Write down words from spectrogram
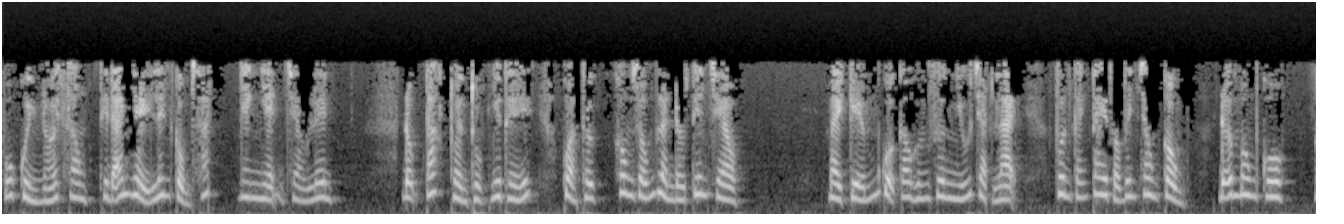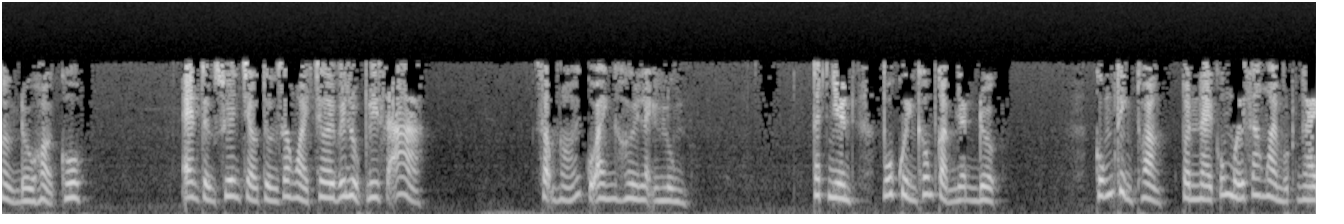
Vũ Quỳnh nói xong thì đã nhảy lên cổng sắt, nhanh nhẹn trèo lên. Động tác thuần thục như thế, quả thực không giống lần đầu tiên trèo. Mày kiếm của Cao Hướng Dương nhíu chặt lại, vươn cánh tay vào bên trong cổng, đỡ mông cô, ngẩng đầu hỏi cô. Em thường xuyên trèo tường ra ngoài chơi với Lục Ly xã à? Giọng nói của anh hơi lạnh lùng. Tất nhiên, Vũ Quỳnh không cảm nhận được. Cũng thỉnh thoảng, tuần này cũng mới ra ngoài một ngày.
